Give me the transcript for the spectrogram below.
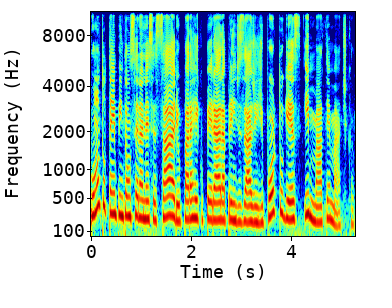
quanto tempo então será necessário para recuperar a aprendizagem de português e matemática?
